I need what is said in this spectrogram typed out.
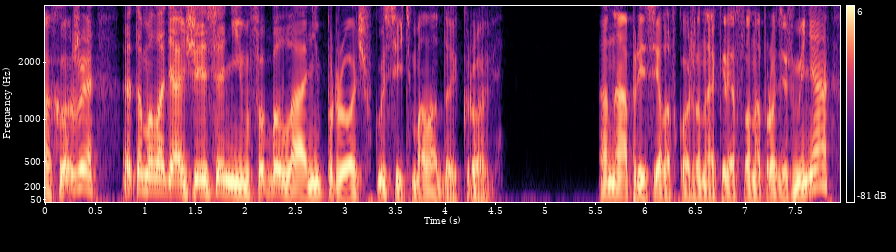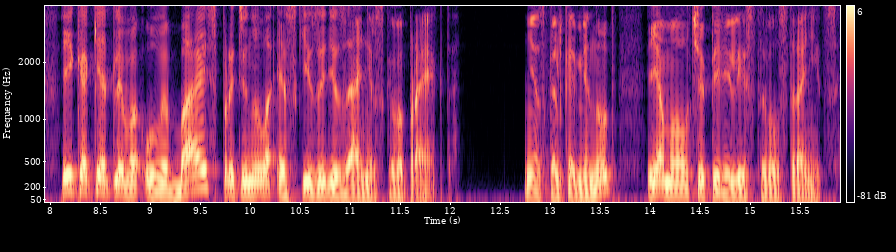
Похоже, эта молодящаяся нимфа была не прочь вкусить молодой крови. Она присела в кожаное кресло напротив меня и, кокетливо улыбаясь, протянула эскизы дизайнерского проекта. Несколько минут я молча перелистывал страницы.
